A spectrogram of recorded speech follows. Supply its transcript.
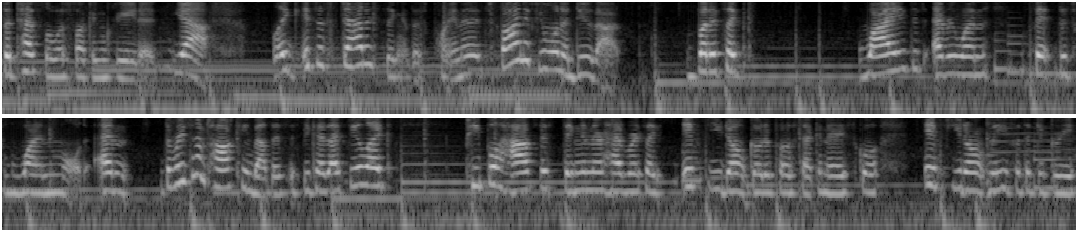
the Tesla was fucking created. Yeah. Like it's a status thing at this point, and it's fine if you want to do that. But it's like why does everyone fit this one mold? And the reason I'm talking about this is because I feel like people have this thing in their head where it's like if you don't go to post secondary school, if you don't leave with a degree,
